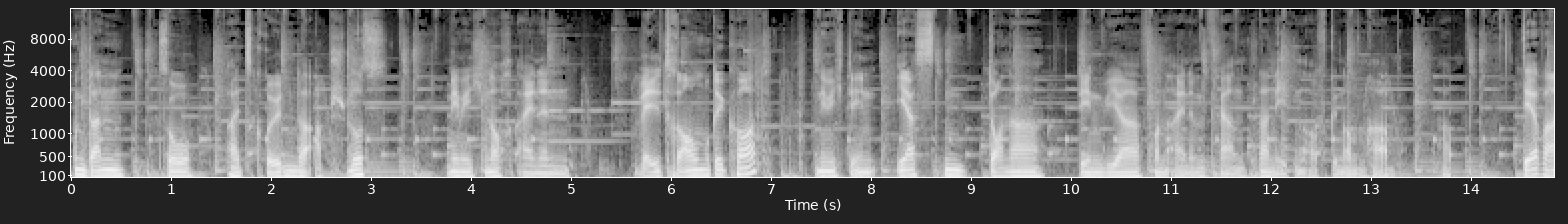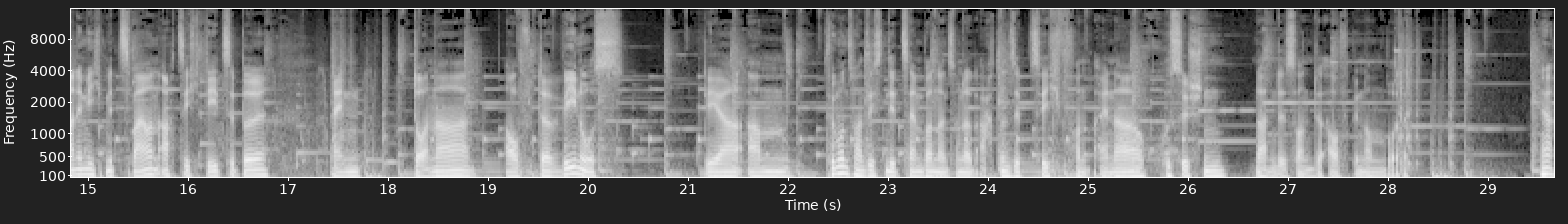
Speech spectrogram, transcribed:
Und dann so als krönender Abschluss nehme ich noch einen Weltraumrekord, nämlich den ersten Donner, den wir von einem fernen Planeten aufgenommen haben. Der war nämlich mit 82 Dezibel ein Donner auf der Venus, der am 25. Dezember 1978 von einer russischen Landesonde aufgenommen wurde. Ja,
